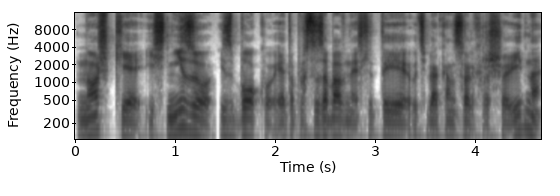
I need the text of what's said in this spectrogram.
ножки и снизу, и сбоку. Это просто забавно, если ты, у тебя консоль хорошо видно,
